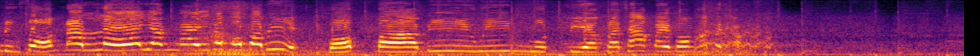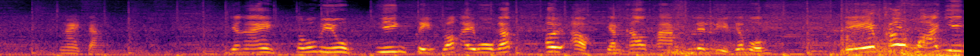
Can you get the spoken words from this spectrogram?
หนึ่งสองนั่นแหละยังไงครับบ๊อบบาร์บี้บ๊อบบาร์บี้วิ่งหลุดเดี่ยวกระชากไปมองเข้าไปเอ้าง่ายจัง ยังไงตัววิวยิงติดบล็อกไอวูครับ เอ้ยเอ้ายังเข้าทางผู้เล่นลีดครับผม เจมเข้าขวายิง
